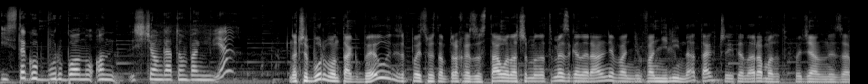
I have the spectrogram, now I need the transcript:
i z tego bourbonu on ściąga tą wanilię? Znaczy bourbon tak był, powiedzmy tam trochę zostało, znaczy, natomiast generalnie wanilina, tak, czyli ten aromat odpowiedzialny za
